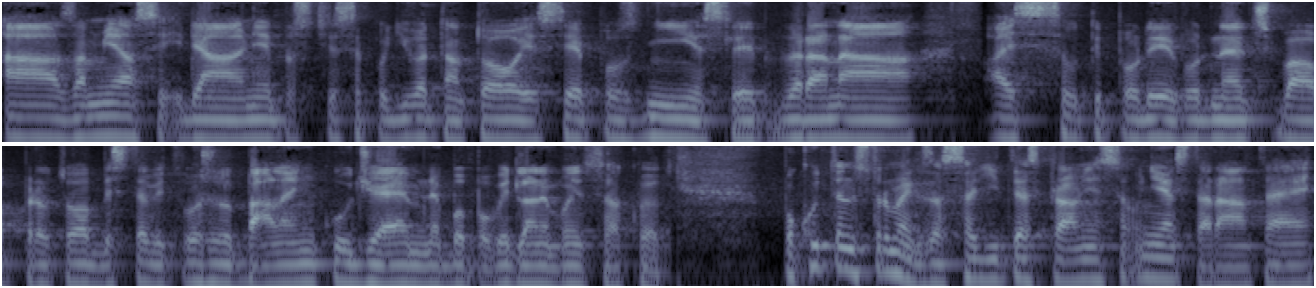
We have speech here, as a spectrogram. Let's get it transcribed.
a za mě asi ideálně prostě se podívat na to, jestli je pozdní, jestli je raná a jestli jsou ty plody vhodné třeba pro to, abyste vytvořil bálenku, džem nebo povidla nebo něco takového. Pokud ten stromek zasadíte, správně se o něj staráte,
